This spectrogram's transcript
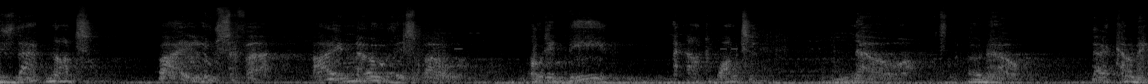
Is that not? By Lucifer, I know this bow. Could it be? Not want? No. Oh no. They're coming.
